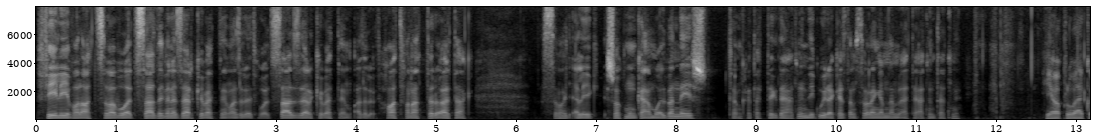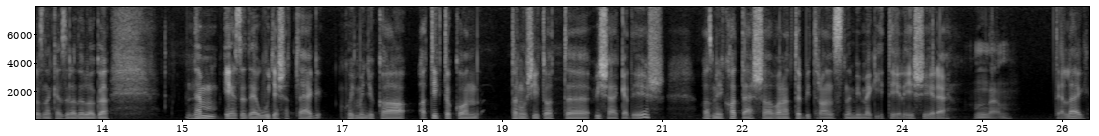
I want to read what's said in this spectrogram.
fél év alatt, szóval volt 140 ezer követőm, azelőtt volt 100 ezer követőm, azelőtt 60-at töröltek, Szóval hogy elég sok munkám volt benne, és tönkretették, de hát mindig újra kezdem, szóval engem nem lehet eltüntetni. Ja, próbálkoznak ezzel a dologgal. Nem érzed-e úgy esetleg, hogy mondjuk a, a TikTokon tanúsított viselkedés, az még hatással van a többi transznemű megítélésére? Nem. Tényleg?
